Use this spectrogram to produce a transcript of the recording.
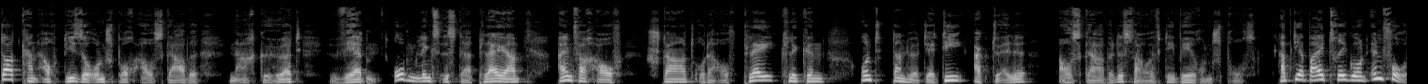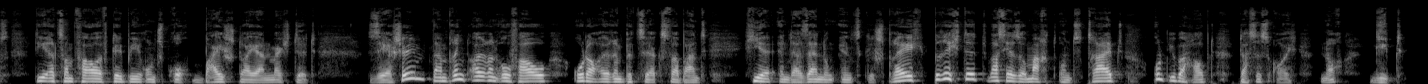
Dort kann auch diese Rundspruchausgabe nachgehört werden. Oben links ist der Player. Einfach auf Start oder auf Play klicken und dann hört ihr die aktuelle Ausgabe des VfDB-Rundspruchs. Habt ihr Beiträge und Infos, die ihr zum VfDB-Rundspruch beisteuern möchtet? Sehr schön, dann bringt euren OV oder euren Bezirksverband hier in der Sendung ins Gespräch, berichtet, was ihr so macht und treibt und überhaupt, dass es euch noch gibt.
